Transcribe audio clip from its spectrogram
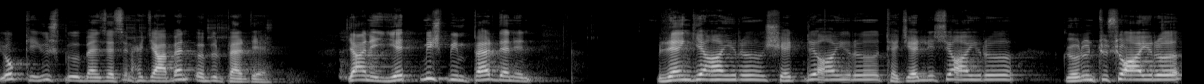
yok ki yüşbü benzesin hicaben öbür perdeye. Yani 70 bin perdenin rengi ayrı, şekli ayrı, tecellisi ayrı, görüntüsü ayrı.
